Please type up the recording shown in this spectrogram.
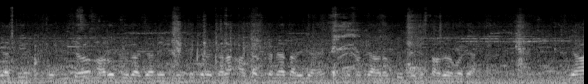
यातील मुख्य आरोपीला ज्याने कृत्य केलं त्याला अटक करण्यात आलेली आहे. आणि सध्या आरोपी पोलीस ताब्यामध्ये आहे. या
